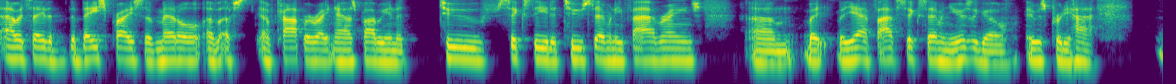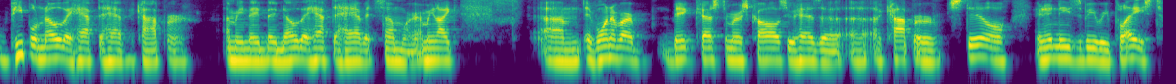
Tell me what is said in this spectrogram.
I would say the, the base price of metal of, of, of copper right now is probably in the 260 to 275 range. Um, but but yeah, five, six, seven years ago, it was pretty high. People know they have to have the copper. I mean, they they know they have to have it somewhere. I mean, like um, if one of our big customers calls who has a, a, a copper still and it needs to be replaced,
